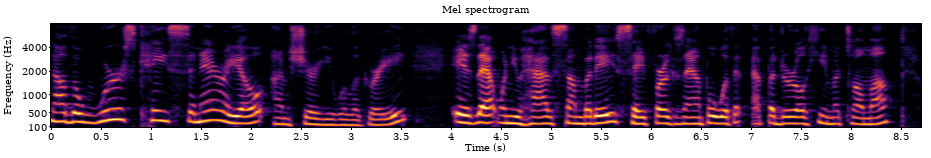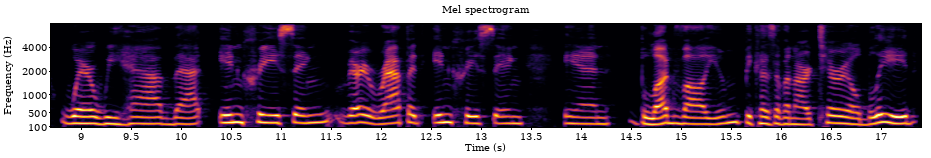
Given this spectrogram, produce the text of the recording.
Now, the worst case scenario, I'm sure you will agree, is that when you have somebody, say for example, with an epidural hematoma, where we have that increasing, very rapid increasing in blood volume because of an arterial bleed,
